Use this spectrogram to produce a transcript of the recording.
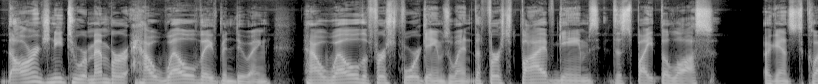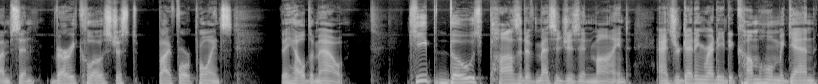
The Orange need to remember how well they've been doing, how well the first four games went, the first five games, despite the loss against Clemson, very close, just by four points. They held them out. Keep those positive messages in mind as you're getting ready to come home again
